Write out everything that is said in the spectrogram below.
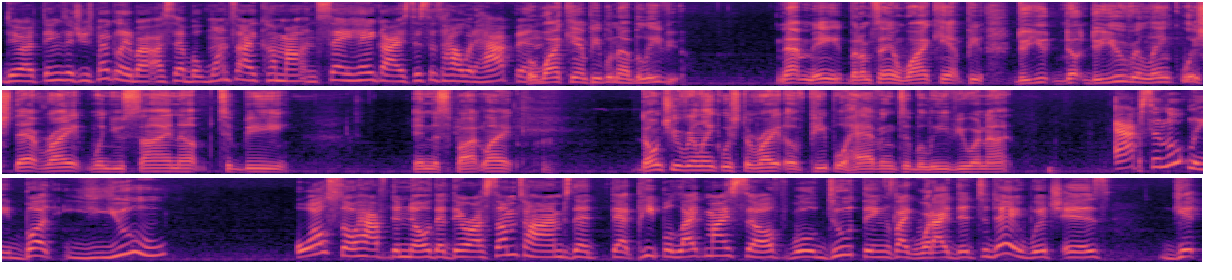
there are things that you speculate about. I said, but once I come out and say, hey guys, this is how it happened. But why can't people not believe you? Not me, but I'm saying why can't people? Do you do, do you relinquish that right when you sign up to be in the spotlight? Don't you relinquish the right of people having to believe you or not? Absolutely, but you also have to know that there are some times that that people like myself will do things like what I did today, which is get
